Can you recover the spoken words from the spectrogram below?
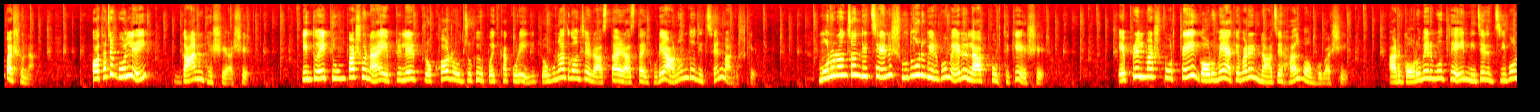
টুম্পা সোনা কথাটা বললেই গান ভেসে আসে। কিন্তু এই টুম্পা সোনা এপ্রিলের প্রখর রৌদ্রকে উপেক্ষা করেই রঘুনাথগঞ্জের রাস্তায় রাস্তায় ঘুরে আনন্দ দিচ্ছেন মানুষকে। মনোরঞ্জন দিচ্ছেন সুদূর বীরভূমের লাভপুর থেকে এসে। এপ্রিল মাস পড়তেই গরমে একেবারে নাজেহাল বঙ্গবাসী। আর গরমের মধ্যেই নিজের জীবন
